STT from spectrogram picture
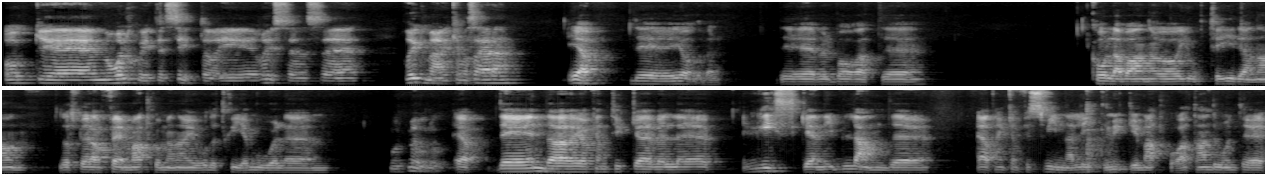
Och eh, målskyttet sitter i ryssens eh, ryggmärg, kan man säga det? Ja, det gör det väl. Det är väl bara att eh, kolla vad han har gjort tidigare när han, då spelade han fem matcher men han gjorde tre mål. Eh, Mot Modo. ja, det enda jag kan tycka är väl eh, risken ibland eh, är att han kan försvinna lite mycket i matcher. Att han då inte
